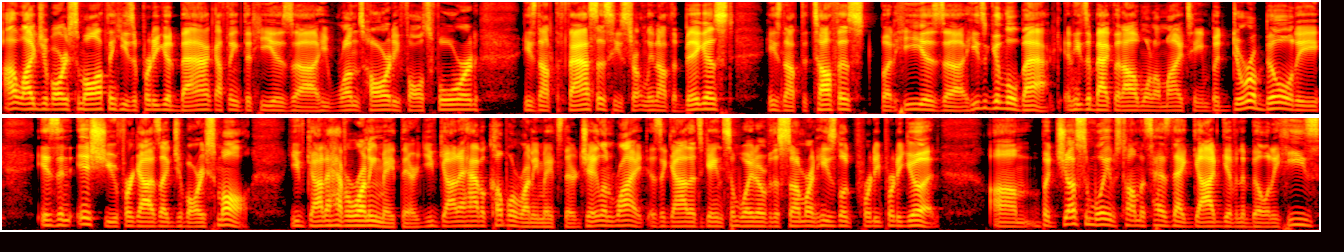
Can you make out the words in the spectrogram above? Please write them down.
I like Jabari Small. I think he's a pretty good back. I think that he is uh, he runs hard. He falls forward. He's not the fastest. He's certainly not the biggest. He's not the toughest, but he is uh, he's a good little back, and he's a back that I want on my team. But durability is an issue for guys like Jabari Small. You've got to have a running mate there. You've got to have a couple running mates there. Jaylen Wright is a guy that's gained some weight over the summer, and he's looked pretty pretty good. Um, but Justin Williams Thomas has that God given ability. He's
